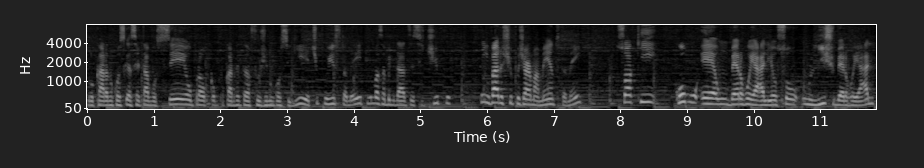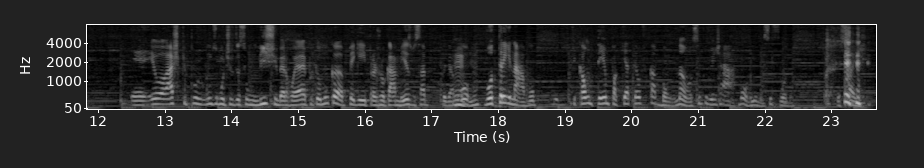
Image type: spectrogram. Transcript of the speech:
Pro cara não conseguir acertar você, ou pra, pro cara tentar fugir e não conseguir. É tipo isso também. Tem umas habilidades desse tipo. Tem vários tipos de armamento também. Só que, como é um Battle Royale eu sou um lixo Battle Royale, É, eu acho que por um dos motivos de eu ser um lixo em Battle Royale é porque eu nunca peguei para jogar mesmo, sabe? Pegar, uhum. vou, vou treinar, vou ficar um tempo aqui até eu ficar bom. Não, eu simplesmente, ah, morri, mas se foda. Eu saí.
